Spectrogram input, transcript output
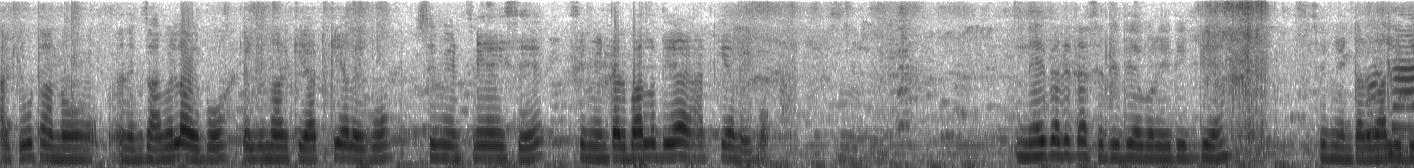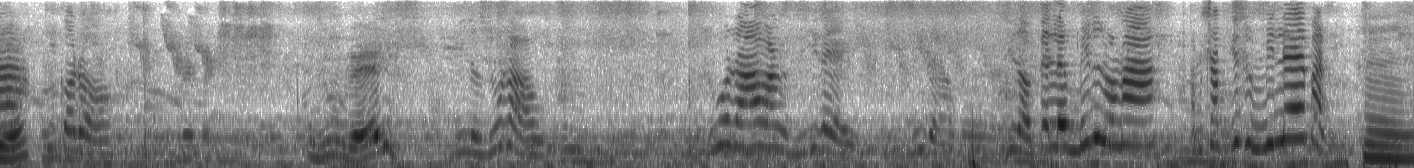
আর কি উঠানো অনেক ঝামেলা হইব। এর জন্য আর কি আটকিয়া লাগব সিমেন্ট নিয়ে আইসে সিমেন্ট আর বালু দিয়ে আটকিয়া লাগব নেই বাড়িতে আছে দিদি আবার এই দিক দিয়ে। সিমেন্ট আর বালি দিয়ে কি করো জুড়ে জোড়াও জোড়াও আর জিরে জিরাও জিরাও তাহলে মিললো না আমি সব কিছু মিলে পারি হুম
